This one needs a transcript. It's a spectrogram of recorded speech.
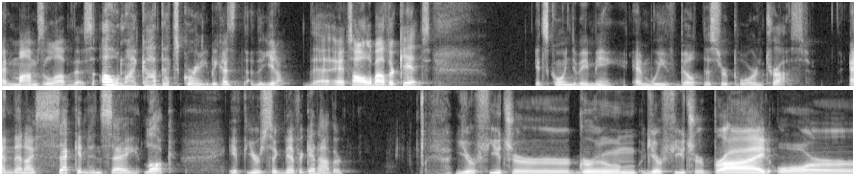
And moms love this. Oh my God, that's great because, you know, it's all about their kids. It's going to be me. And we've built this rapport and trust. And then I second and say, look, if your significant other, your future groom, your future bride, or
